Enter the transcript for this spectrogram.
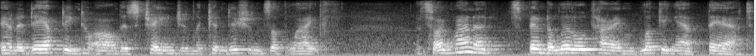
and adapting to all this change in the conditions of life. So I want to spend a little time looking at that.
